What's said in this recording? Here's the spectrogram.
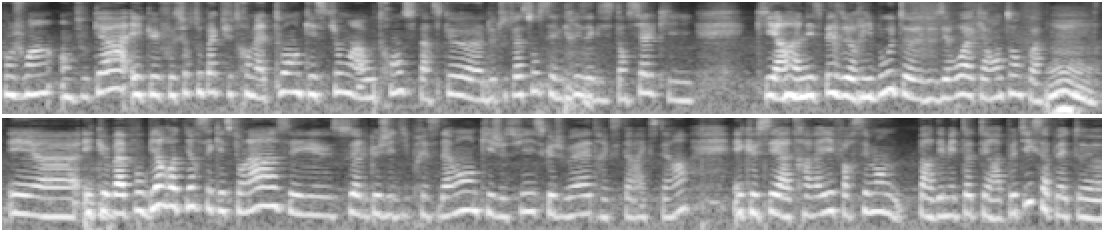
conjoint en tout cas et qu'il faut surtout pas que tu te remettes toi en question à outrance parce que de toute façon c'est une crise existentielle qui qui a un espèce de reboot euh, de 0 à 40 ans quoi Mmh. et, euh, et que bah faut bien retenir ces questions là c'est celles que j'ai dit précédemment qui je suis ce que je veux être etc etc et que c'est à travailler forcément par des méthodes thérapeutiques ça peut être euh,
